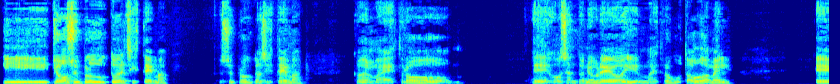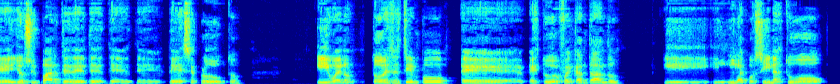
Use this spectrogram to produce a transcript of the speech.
y yo soy producto del sistema, yo soy producto del sistema con el maestro eh, José Antonio Obreo y el maestro Gustavo Damel. Eh, yo soy parte de, ese producto. Y bueno, todo ese tiempo eh, estuve fue cantando y, la cocina estuvo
